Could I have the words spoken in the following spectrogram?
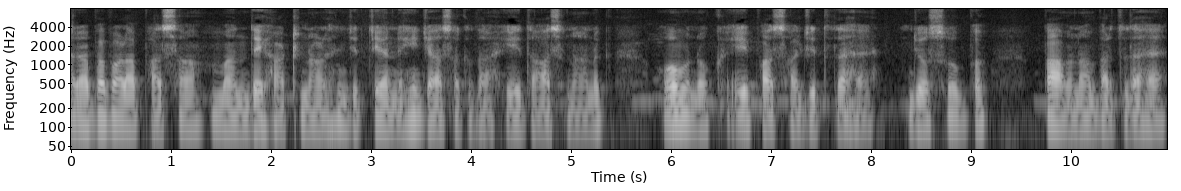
ਰੱਬ ਵਾਲਾ ਪਾਸਾ ਮਨ ਦੇ ਹੱਠ ਨਾਲ ਜਿੱਤਿਆ ਨਹੀਂ ਜਾ ਸਕਦਾ। ਇਹ ਦਾਸ ਨਾਨਕ, ਉਹ ਮਨੁੱਖ ਇਹ ਪਾਸਾ ਜਿੱਤਦਾ ਹੈ ਜੋ ਸੁਭ ਭਾਵਨਾ ਵਰਤਦਾ ਹੈ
